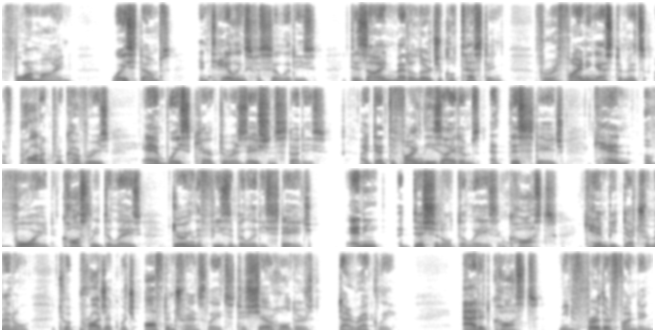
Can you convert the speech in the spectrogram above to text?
for mine, waste dumps, and tailings facilities, design metallurgical testing for refining estimates of product recoveries and waste characterization studies. Identifying these items at this stage can avoid costly delays during the feasibility stage. Any additional delays and costs can be detrimental to a project which often translates to shareholders directly. Added costs mean further funding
